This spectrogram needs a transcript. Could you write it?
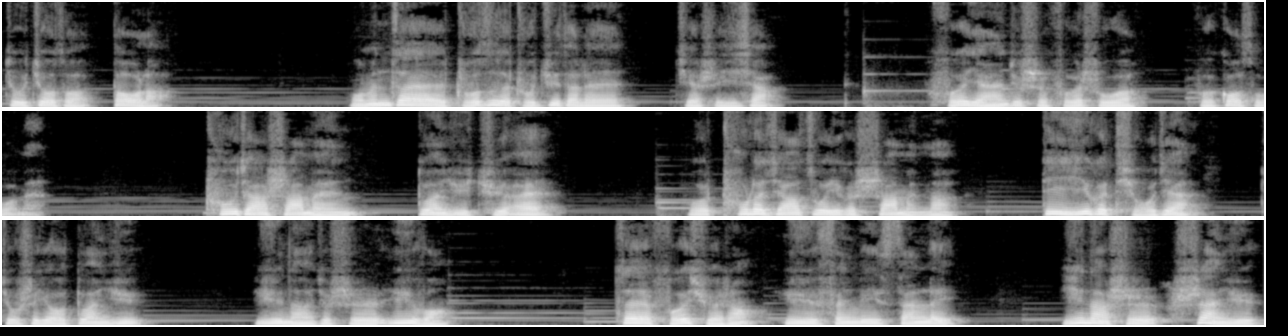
就叫做道了。我们再逐字逐句的来解释一下，佛言就是佛说，佛告诉我们，出家沙门断欲去爱。我出了家做一个沙门呢，第一个条件就是要断欲。欲呢，就是欲望。在佛学上，欲分为三类：一呢是善欲，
